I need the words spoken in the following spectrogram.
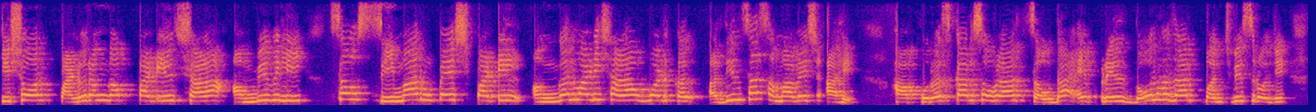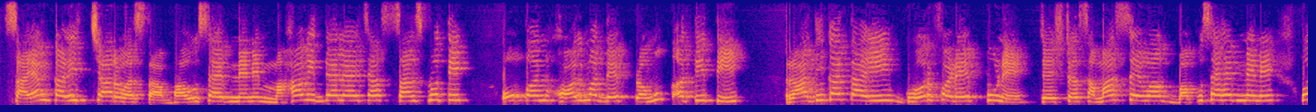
किशोर पांडुरंग पाटील शाळा आंबिवली सौ सीमा रुपेश पाटील अंगणवाडी शाळा वडकल आदींचा समावेश आहे. हा पुरस्कार सोहळा चौदा एप्रिल दोन हजार पंचवीस रोजी सायंकाळी चार वाजता भाऊसाहेब नेने महाविद्यालयाच्या सांस्कृतिक ओपन हॉलमध्ये प्रमुख अतिथी राधिकाताई घोरफडे पुणे ज्येष्ठ समाजसेवक बापूसाहेब नेने व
